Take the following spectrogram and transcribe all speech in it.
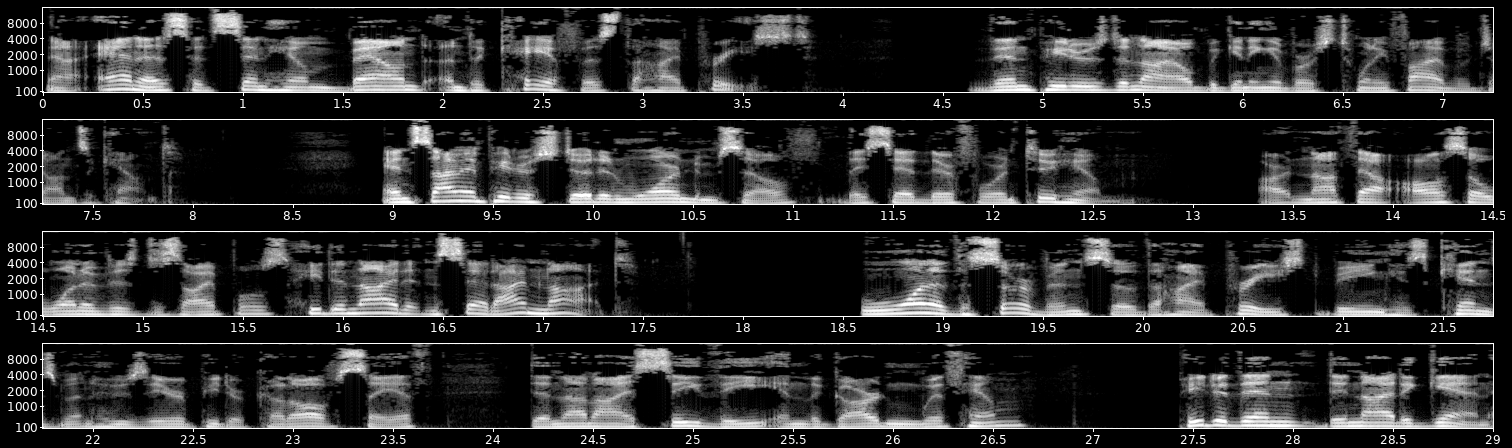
Now Annas had sent him bound unto Caiaphas the high priest. Then Peter's denial, beginning in verse 25 of John's account. And Simon Peter stood and warmed himself. They said therefore unto him, Art not thou also one of his disciples? He denied it and said, I am not. One of the servants of the high priest, being his kinsman, whose ear Peter cut off, saith, Did not I see thee in the garden with him? Peter then denied again,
